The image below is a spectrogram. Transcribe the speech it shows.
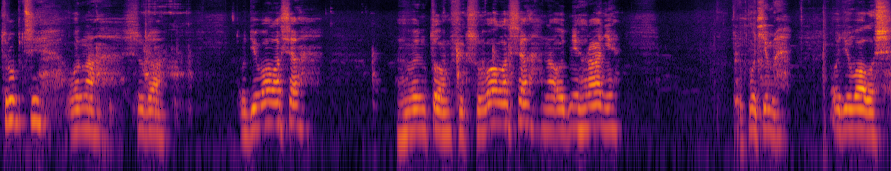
трубці. Вона сюди одівалася, гвинтом фіксувалася на одній грані. Потім одівалось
